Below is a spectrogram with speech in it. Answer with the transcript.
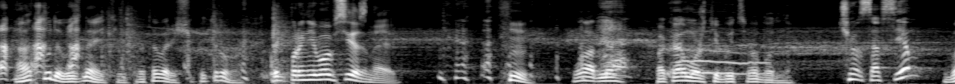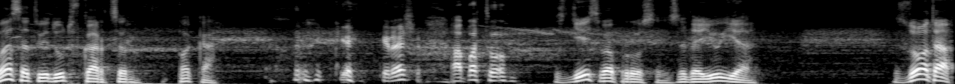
А откуда вы знаете про товарища Петрова? Так про него все знают. Ладно, пока можете быть свободны. Чё, совсем? Вас отведут в карцер. Пока. Хорошо. А потом? Здесь вопросы задаю я. Зотов!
